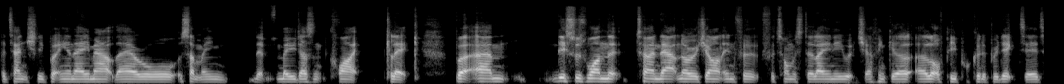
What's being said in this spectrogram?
potentially putting a name out there or something that maybe doesn't quite click. But um, this was one that turned out Norwich aren't in for, for Thomas Delaney, which I think a, a lot of people could have predicted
